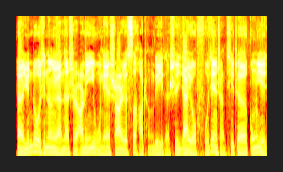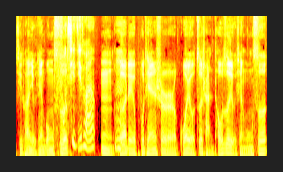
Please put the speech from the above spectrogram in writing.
呃，云度新能源呢是二零一五年十二月四号成立的，是一家由福建省汽车工业集团有限公司福汽，集团。嗯，嗯和这个莆田市国有资产投资有限公司。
